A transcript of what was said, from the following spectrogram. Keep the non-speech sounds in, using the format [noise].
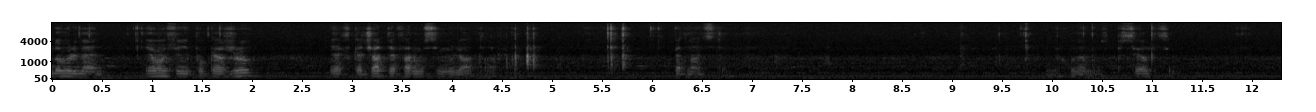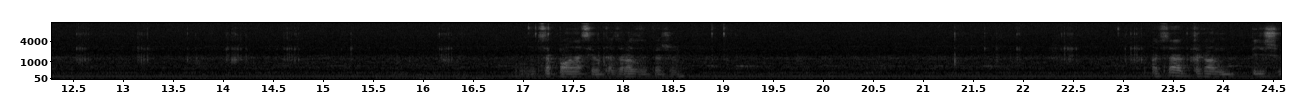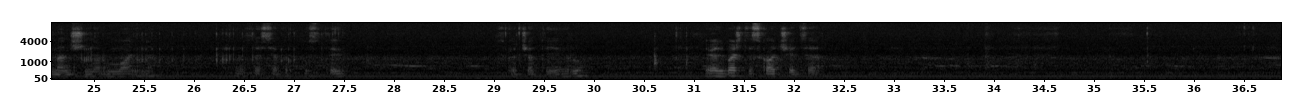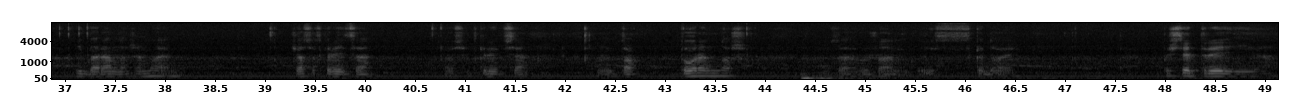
Добрий день. Я вам сьогодні покажу, як скачати ферму симулятор. 15. Заходимо з посилці. Це повна ссылка, зразу кажу. Оце така більш-менш нормальна. Ось Десь я пропустив. Скачати ігру. І ось бачите, скачується. І беремо, нажимаємо. Зараз відкриється. Ось відкрився. Так, торрент наш. Загружаємо і скидає. Почти 3 гіга.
